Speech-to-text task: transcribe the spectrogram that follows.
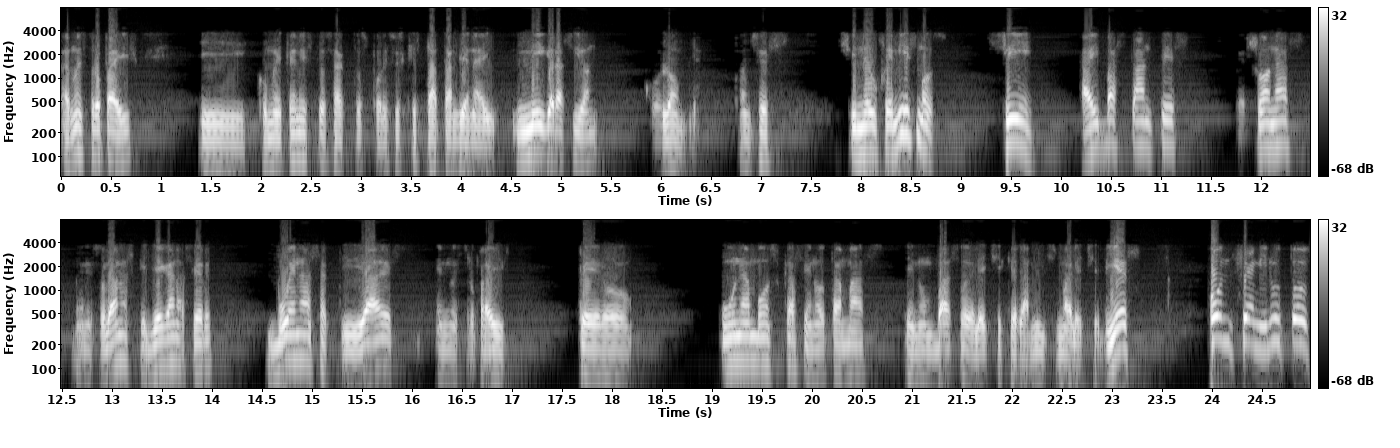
a nuestro país y cometen estos actos, por eso es que está también ahí Migración Colombia. Entonces, sin eufemismos, sí, hay bastantes personas venezolanas que llegan a hacer buenas actividades en nuestro país, pero una mosca se nota más en un vaso de leche que la misma leche. 10 11 minutos,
